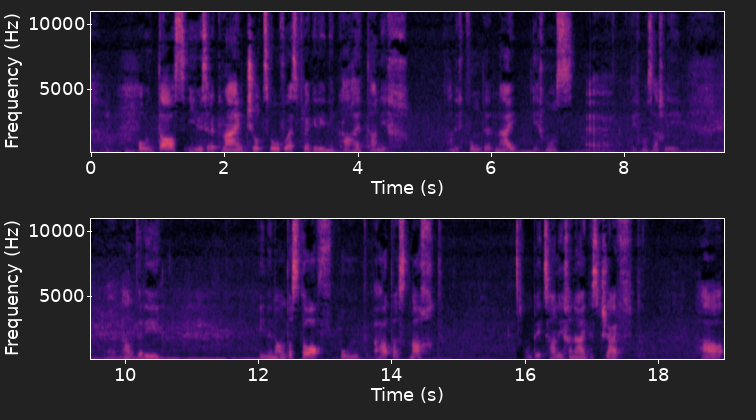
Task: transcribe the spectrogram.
und dass in unserer Gemeinde schon zwei Fußpflegerinnen hatte, habe ich, habe ich gefunden, nein, ich muss, äh, ich muss ein bisschen eine andere, in ein anderes Dorf und habe das gemacht und jetzt habe ich ein eigenes Geschäft, habe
